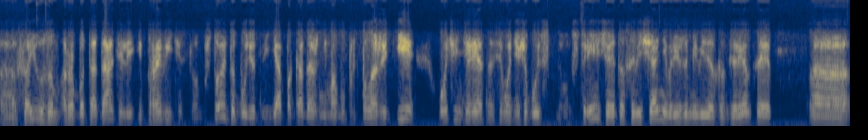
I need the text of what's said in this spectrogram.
э, союзом работодателей и правительством. Что это будет, я пока даже не могу предположить. И очень интересно, сегодня еще будет встреча, это совещание в режиме видеоконференции э,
